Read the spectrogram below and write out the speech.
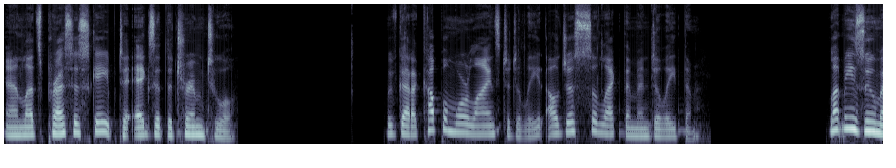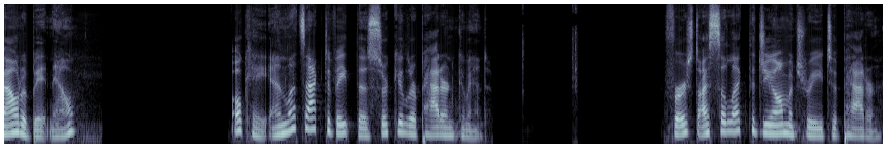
And let's press Escape to exit the Trim tool. We've got a couple more lines to delete. I'll just select them and delete them. Let me zoom out a bit now. Okay, and let's activate the Circular Pattern command. First, I select the geometry to pattern.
